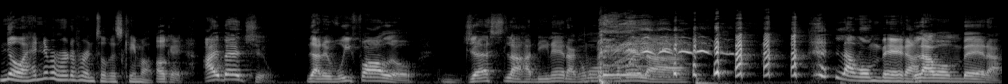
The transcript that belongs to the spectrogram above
No, I had never heard of her until this came up. Okay, I bet you that if we follow just la jardinera, como, como es la, La bombera. la bombera,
